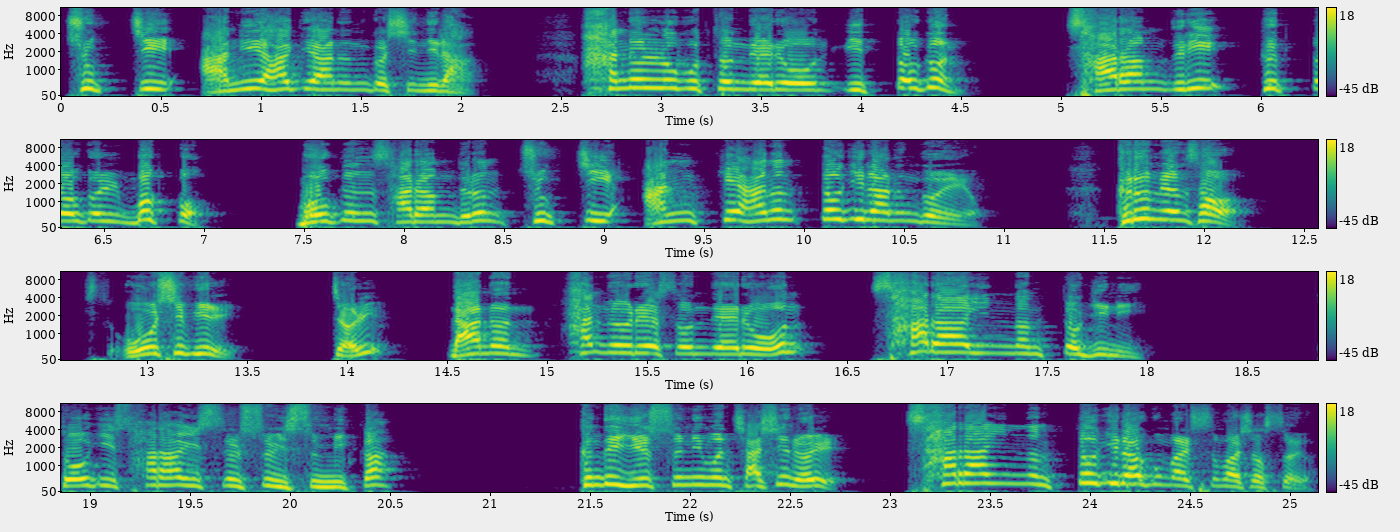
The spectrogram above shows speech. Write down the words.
죽지 아니하게 하는 것이니라. 하늘로부터 내려온 이 떡은 사람들이 그 떡을 먹고 먹은 사람들은 죽지 않게 하는 떡이라는 거예요. 그러면서 51절 나는 하늘에서 내려온 살아있는 떡이니 떡이 살아있을 수 있습니까? 근데 예수님은 자신을 살아있는 떡이라고 말씀하셨어요.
